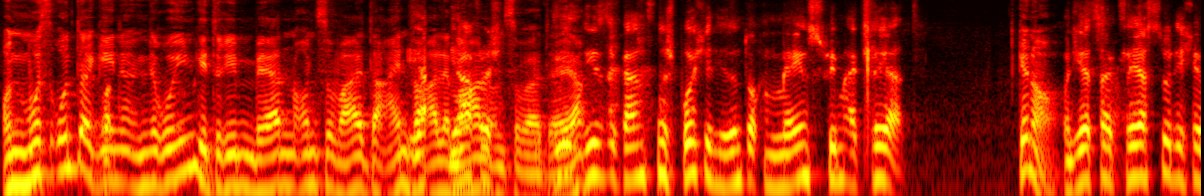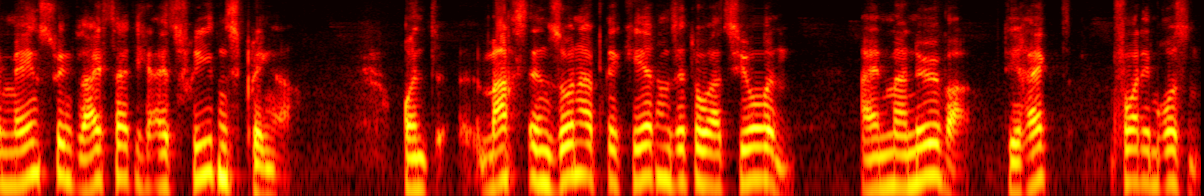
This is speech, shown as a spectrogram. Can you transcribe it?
Und muss untergehen, in den Ruin getrieben werden und so weiter, ein für ja, alle Mal ja, und so weiter. Die, ja? Diese ganzen Sprüche, die sind doch im Mainstream erklärt. Genau. Und jetzt erklärst du dich im Mainstream gleichzeitig als Friedensbringer und machst in so einer prekären Situation ein Manöver direkt vor dem Russen.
